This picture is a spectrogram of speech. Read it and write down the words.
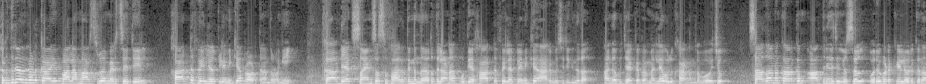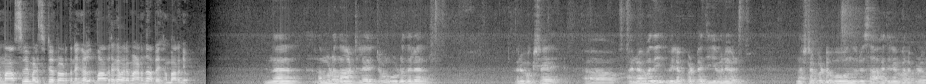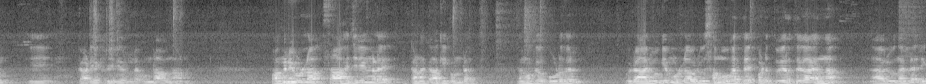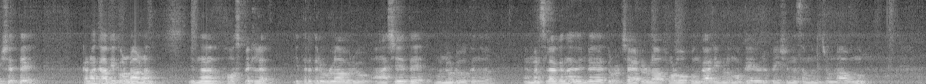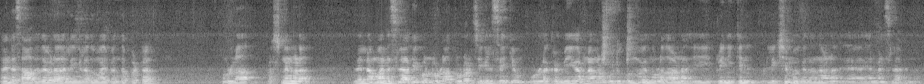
ഹൃദ്രോഗികൾക്കായി പാല മാർസ്ബ മെഡിസിറ്റിയിൽ heart failure clinic പ്രവർത്തനം തുടങ്ങി. കാർഡിയാക് സയൻസസ് വിഭാഗത്തിന്റെ നേതൃത്വത്തിലാണ് പുതിയ ഹാർട്ട് ഫെയിലിയർ ക്ലിനിക്ക് ആരംഭിച്ചിരിക്കുന്നത്. Anoop Jacob M. L. A ഉദ്ഘാടനം നിർവഹിച്ചു. സാധാരണക്കാർക്കും ആധുനിക ചികിത്സകൾ ഒരു കുടക്കയിൽ ഒരുക്കുന്ന മാർസ്ലോ മെഡിസിറ്റി പ്രവർത്തനങ്ങൾ മാതൃകപരമാണെന്ന് അദ്ദേഹം പറഞ്ഞു. ഇന്ന് നമ്മുടെ നാട്ടിലെ ഏറ്റവും കൂടുതൽ ഒരുപക്ഷെ അനവധി വിലപ്പെട്ട ജീവനുകൾ നഷ്ടപ്പെട്ടു പോകുന്ന ഒരു സാഹചര്യം പലപ്പോഴും ഈ കാർഡിയാക് ഫെയിലിയറിൽ ഉണ്ടാവുന്നതാണ്. അപ്പം അങ്ങനെയുള്ള സാഹചര്യങ്ങളെ കണക്കാക്കിക്കൊണ്ട് നമുക്ക് കൂടുതൽ ഒരു ആരോഗ്യമുള്ള ഒരു സമൂഹത്തെ പടുത്തുയർത്തുക എന്ന ഒരു നല്ല ലക്ഷ്യത്തെ കണക്കാക്കിക്കൊണ്ടാണ് ഇന്ന് ഹോസ്പിറ്റൽ ഇത്തരത്തിലുള്ള ഒരു ആശയത്തെ മുന്നോട്ട് വെക്കുന്നത്. ഞാൻ മനസ്സിലാക്കുന്നത് ഇതിന്റെ തുടർച്ചയായിട്ടുള്ള ഫോളോ അപ്പും കാര്യങ്ങളും ഒക്കെ ഒരു പേഷ്യന്റിനെ സംബന്ധിച്ചുണ്ടാവുന്നു അതിന്റെ സാധ്യതകൾ അല്ലെങ്കിൽ അതുമായി ബന്ധപ്പെട്ട് ഉള്ള പ്രശ്നങ്ങൾ ഇതെല്ലാം മനസ്സിലാക്കിക്കൊണ്ടുള്ള തുടർ ചികിത്സയ്ക്കും ഉള്ള ക്രമീകരണങ്ങൾ ഒരുക്കുന്നു എന്നുള്ളതാണ് ഈ ക്ലിനിക്കിൽ ലക്ഷ്യം വെക്കുന്നതെന്നാണ് ഞാൻ മനസ്സിലാക്കുന്നത്.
